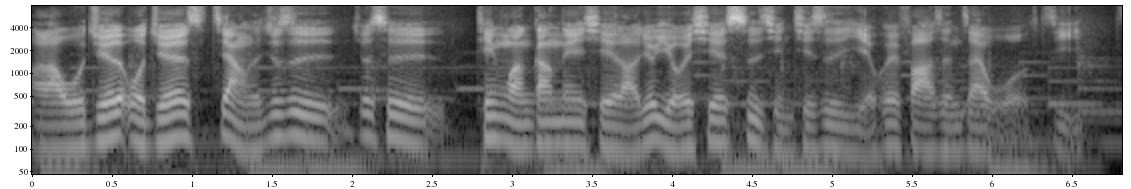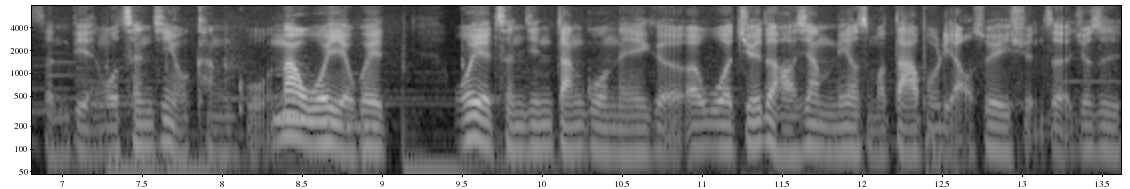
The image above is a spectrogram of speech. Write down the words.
好啦，我觉得我觉得是这样的，就是就是听完刚那些啦，就有一些事情其实也会发生在我自己身边，我曾经有看过，那我也会，我也曾经当过那个，呃，我觉得好像没有什么大不了，所以选择就是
